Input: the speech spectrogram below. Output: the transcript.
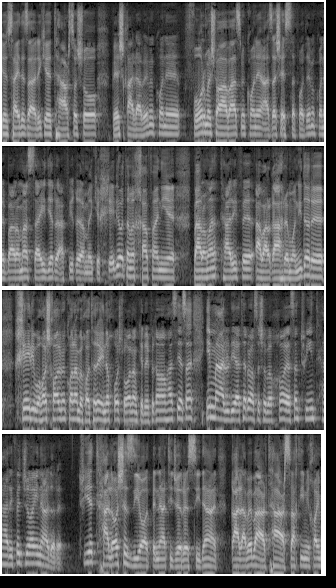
یه سعید ضروری که ترساشو بهش غلبه می‌کنه فرمش رو عوض می‌کنه ازش استفاده می‌کنه. برا من سعید یه رفیق همه که خیلی آدم خفنیه. برا من تعریف قهرمانی داره. خیلی باهاش حال می‌کنم. به خاطر اینا خوش حالم که رفیقم هم هستی. اصلا این معلولیت راستشو بخوای اصلا تو این تعریف جایی نداره. توی تلاش زیاد به نتیجه رسیدن غلبه بر ترس. وقتی می‌خوایم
